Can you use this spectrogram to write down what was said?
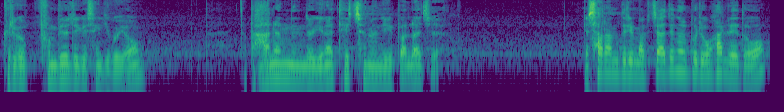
그리고 분별력이 생기고요. 반응 능력이나 대처 능력이 빨라져요. 사람들이 막 짜증을 부리고 화를 내도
